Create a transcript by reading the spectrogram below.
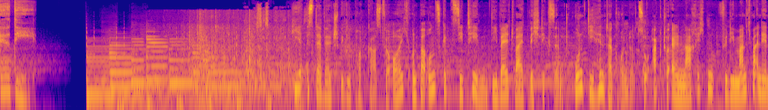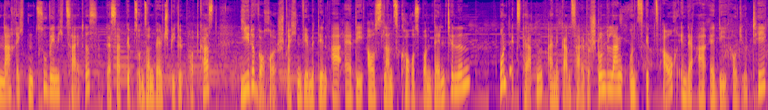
ARD. Hier ist der Weltspiegel-Podcast für euch und bei uns gibt es die Themen, die weltweit wichtig sind und die Hintergründe zu aktuellen Nachrichten, für die manchmal in den Nachrichten zu wenig Zeit ist. Deshalb gibt es unseren Weltspiegel-Podcast. Jede Woche sprechen wir mit den ARD-Auslandskorrespondentinnen und Experten eine ganze halbe Stunde lang. Uns gibt es auch in der ARD-Audiothek.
